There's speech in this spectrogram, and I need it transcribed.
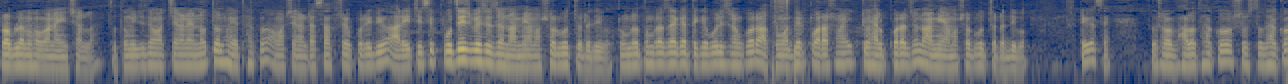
প্রবলেম হবে না ইনশাল্লাহ তো তুমি যদি আমার চ্যানেলে নতুন হয়ে থাকো, আমার চ্যানেলটা সাবস্ক্রাইব করে দিও। আর এইচএসি পঁচিশ বেসের জন্য আমি আমার সর্বোচ্চটা দিব। তোমরা তোমরা জায়গা থেকে পরিশ্রম করো আর তোমাদের পড়াশোনায় একটু হেল্প করার জন্য আমি আমার সর্বোচ্চটা দিব। ঠিক আছে? তো সবাই ভালো থাকো, সুস্থ থাকো।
